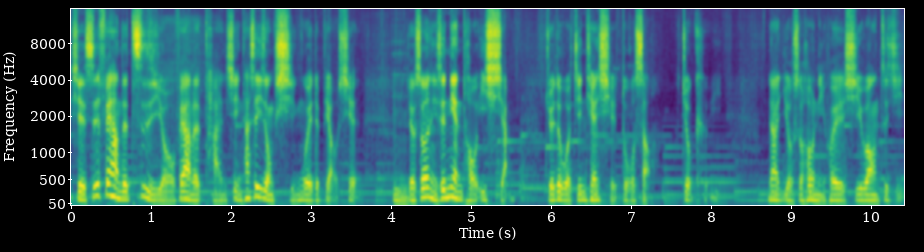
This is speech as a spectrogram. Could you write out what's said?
写诗非常的自由，非常的弹性，它是一种行为的表现。嗯，有时候你是念头一想，觉得我今天写多少就可以，那有时候你会希望自己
